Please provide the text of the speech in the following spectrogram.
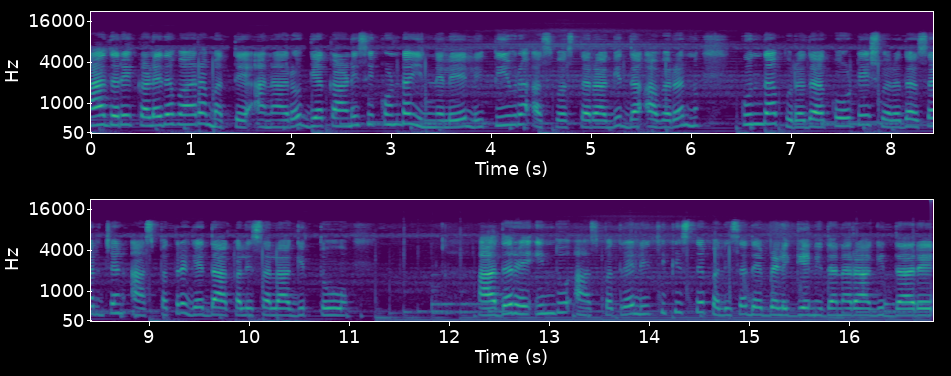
ಆದರೆ ಕಳೆದ ವಾರ ಮತ್ತೆ ಅನಾರೋಗ್ಯ ಕಾಣಿಸಿಕೊಂಡ ಹಿನ್ನೆಲೆಯಲ್ಲಿ ತೀವ್ರ ಅಸ್ವಸ್ಥರಾಗಿದ್ದ ಅವರನ್ನು ಕುಂದಾಪುರದ ಕೋಟೇಶ್ವರದ ಸರ್ಜನ್ ಆಸ್ಪತ್ರೆಗೆ ದಾಖಲಿಸಲಾಗಿತ್ತು. ಆದರೆ ಇಂದು ಆಸ್ಪತ್ರೆಯಲ್ಲಿ ಚಿಕಿತ್ಸೆ ಫಲಿಸದೆ ಬೆಳಿಗ್ಗೆ ನಿಧನರಾಗಿದ್ದಾರೆ.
